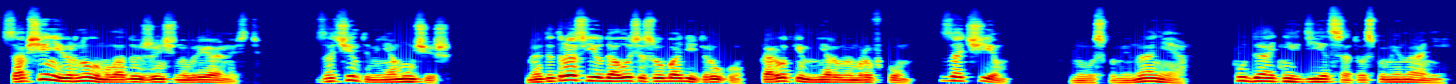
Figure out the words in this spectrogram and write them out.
Сообщение вернуло молодую женщину в реальность. «Зачем ты меня мучаешь?» На этот раз ей удалось освободить руку коротким нервным рывком. «Зачем?» «Ну, воспоминания. Куда от них деться, от воспоминаний?»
